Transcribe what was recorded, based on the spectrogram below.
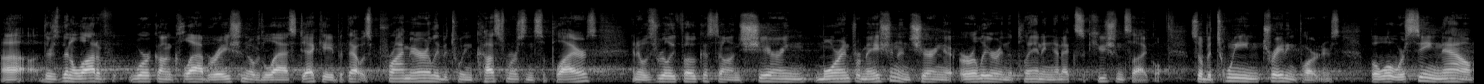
uh, there's been a lot of work on collaboration over the last decade, but that was primarily between customers and suppliers, and it was really focused on sharing more information and sharing it earlier in the planning and execution cycle. So between trading partners. But what we're seeing now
